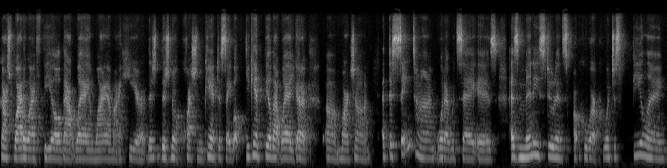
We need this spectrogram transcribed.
gosh, why do I feel that way and why am I here? There's there's no question. You can't just say, well, you can't feel that way. You got to um, march on. At the same time, what I would say is, as many students who are who are just feeling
